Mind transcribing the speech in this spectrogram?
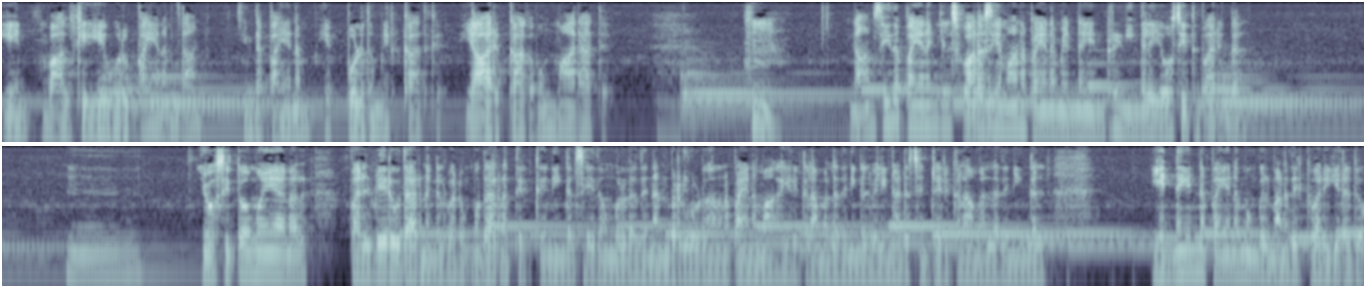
ஏன்? வாழ்க்கையே ஒரு பயணம்தான். இந்த பயணம் எப்பொழுதும் நிற்காது. யாருக்காகவும் மாறாது. ஹம். நான் செய்த பயணங்களில் சுவாரஸ்யமான பயணம் என்ன என்று நீங்களே யோசித்து பாருங்கள். யோசித்தோமையானால் பல்வேறு உதாரணங்கள் வரும். உதாரணத்திற்கு நீங்கள் செய்த உங்களது நண்பர்களுடனான பயணமாக இருக்கலாம் அல்லது நீங்கள் வெளிநாடு சென்று இருக்கலாம் அல்லது நீங்கள் என்ன என்ன பயணம் உங்கள் மனதிற்கு வருகிறதோ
